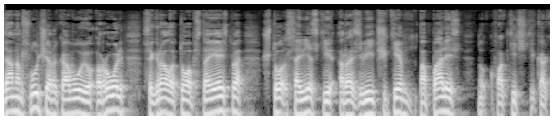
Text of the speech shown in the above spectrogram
Данном случае роковую роль сыграло то обстоятельство, что советские разведчики попались, ну, фактически, как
